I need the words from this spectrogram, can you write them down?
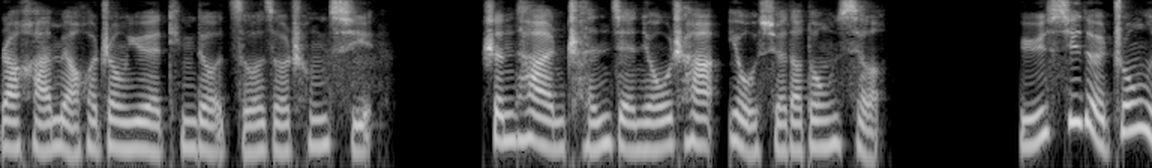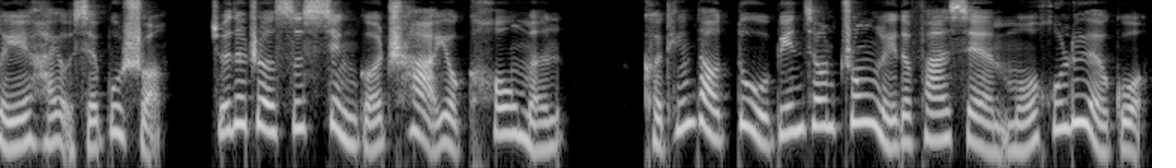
让韩淼和郑月听得啧啧称奇，侦探陈姐牛叉，又学到东西了。于西对钟离还有些不爽，觉得这厮性格差又抠门，可听到杜宾将钟离的发现模糊略过，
